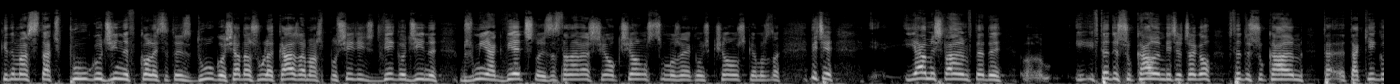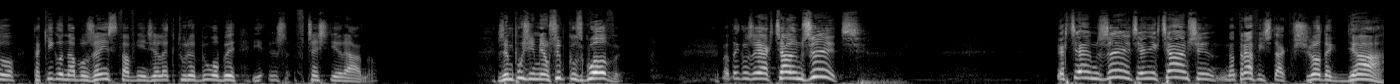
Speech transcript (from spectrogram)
Kiedy masz stać pół godziny w kolejce, to jest długo. Siadasz u lekarza, masz posiedzieć dwie godziny, brzmi jak wieczność. Zastanawiasz się o książce, może jakąś książkę, może. Wiecie, ja myślałem wtedy, i, wtedy szukałem, wiecie czego? Wtedy szukałem ta, takiego, takiego nabożeństwa w niedzielę, które byłoby wcześniej rano. Żebym później miał szybko z głowy. Dlatego, że ja chciałem żyć. Ja chciałem żyć, ja nie chciałem się natrafić tak w środek dnia.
